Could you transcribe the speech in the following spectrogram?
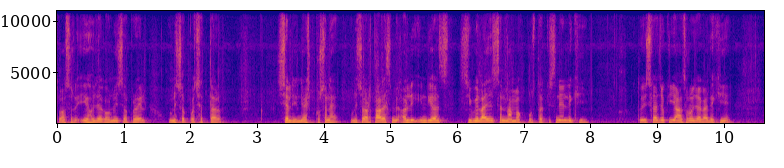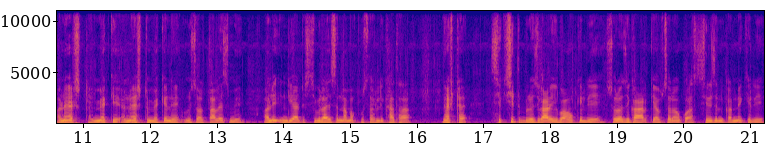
तो आंसर ए हो जाएगा 19 अप्रैल 1975 चलिए नेक्स्ट क्वेश्चन है। 1948 में अर्ली इंडियन सिविलाइजेशन नामक पुस्तक किसने लिखी? तो इसका जो कि आंसर हो जाएगा, देखिए, अनेस्ट मैके अनेस्ट मैके ने उन्नीस सौ अड़तालीस में अर्ली इंडिया सिविलाइजेशन नामक पुस्तक लिखा था। नेक्स्ट है, शिक्षित बेरोजगार युवाओं के लिए स्वरोजगार के अवसरों का सृजन करने के लिए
